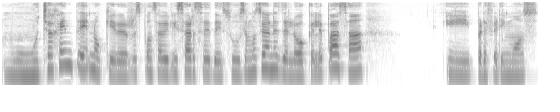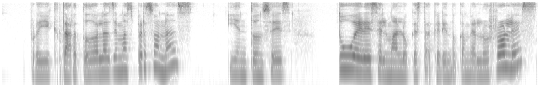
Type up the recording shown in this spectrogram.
mucha gente no quiere responsabilizarse de sus emociones, de lo que le pasa, y preferimos proyectar todo a las demás personas y entonces tú eres el malo que está queriendo cambiar los roles.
